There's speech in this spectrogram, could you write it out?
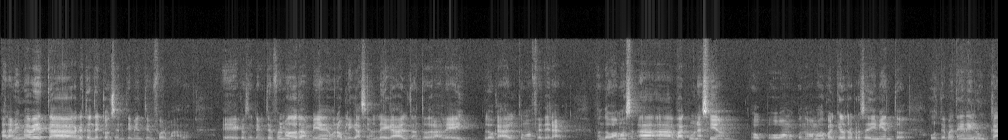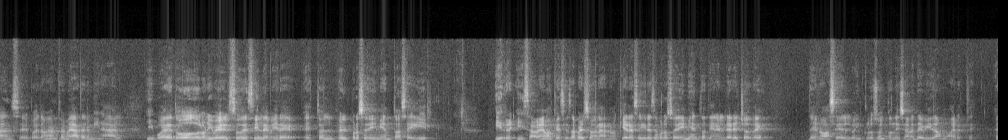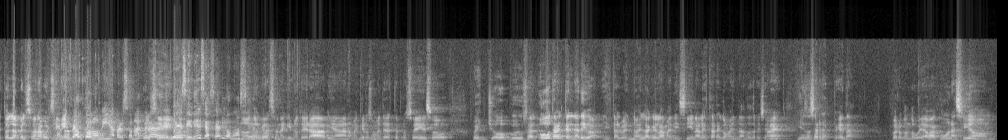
a la misma vez está la cuestión del consentimiento informado. El eh, consentimiento informado también es una obligación legal, tanto de la ley local como federal. Cuando vamos a, vacunación, o, vamos, cuando vamos a cualquier otro procedimiento, usted puede tener un cáncer, puede tener una enfermedad terminal, y puede todo el universo decirle, mire, esto es el, procedimiento a seguir. Y, y, sabemos que si esa persona no quiere seguir ese procedimiento, tiene el derecho de, de no hacerlo, incluso en condiciones de vida o muerte. Esto es la persona por sí misma. La propia autonomía personal, de decidir si hacerlo o no, hacerlo. No quiero hacer una quimioterapia, no me quiero someter a este proceso. Pues yo voy a usar otra alternativa y tal vez no es la que la medicina le está recomendando tradicional. Y eso se respeta. Pero cuando voy a vacunación,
